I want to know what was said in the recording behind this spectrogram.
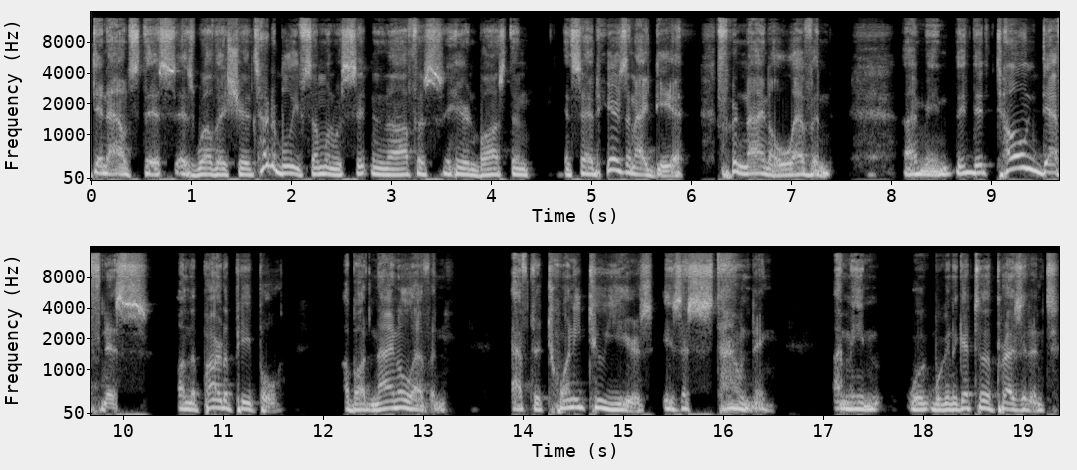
denounced this as well they should it's hard to believe someone was sitting in an office here in boston and said here's an idea for 9-11 i mean the, the tone deafness on the part of people about 9-11 after 22 years is astounding i mean we're, we're going to get to the president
